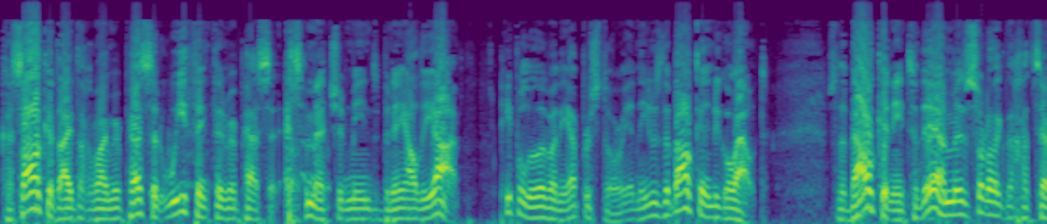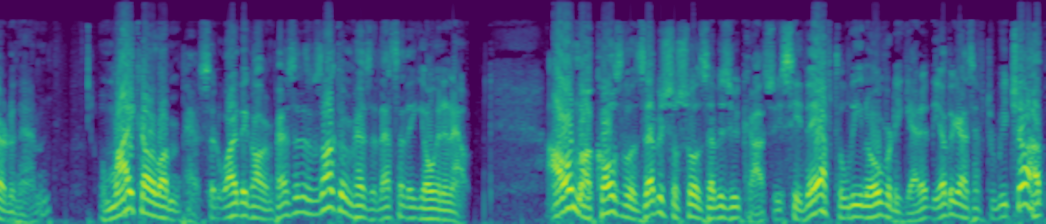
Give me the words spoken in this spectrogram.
Kasal Kedai Tachvay Merpeset, we think that Merpeset, as I mentioned, means Bnei Aliyah. People who live on the upper story, and they use the balcony to go out. So the balcony to them is sort of like the Chatzer to them. Why call them Pesed? Why do they call them Pesed? It's Zalkim Pesed. That's how they go in and out. Alma calls the. So you see, they have to lean over to get it. The other guys have to reach up.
